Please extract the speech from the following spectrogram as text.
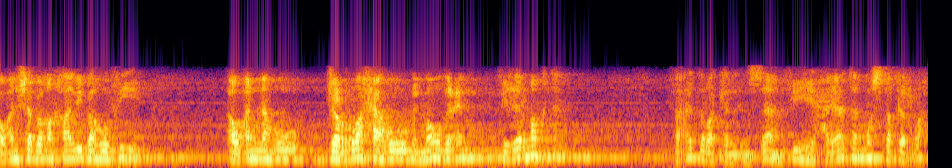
أو أنشب مخالبه فيه أو أنه جرحه من موضع في غير مقتل. فأدرك الإنسان فيه حياة مستقرة.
